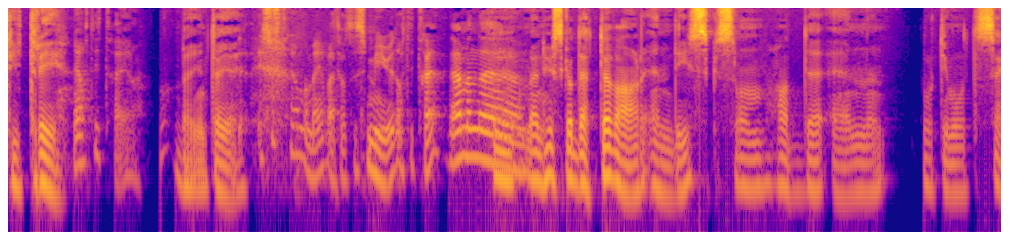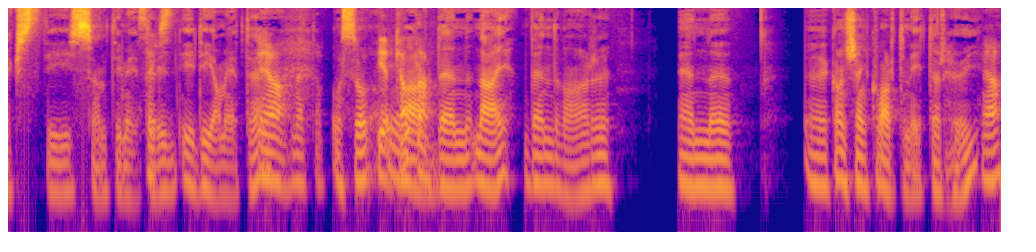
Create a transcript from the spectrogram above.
83 Ja, 83, ja. begynte jeg. Jeg syns 300 megabyte hørtes mye ut. 83? Ja, men det, mm, Men husk at dette var en disk som hadde en bortimot 60 cm i, i diameter. Ja, nettopp. Og så var den Nei, den var en eh, eh, Kanskje en kvart meter høy. Ja.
